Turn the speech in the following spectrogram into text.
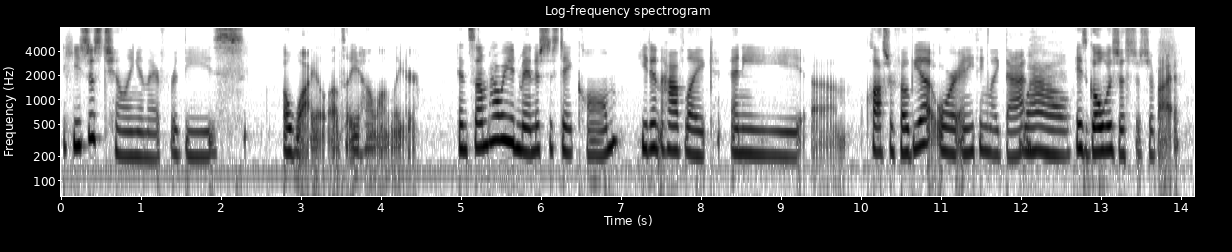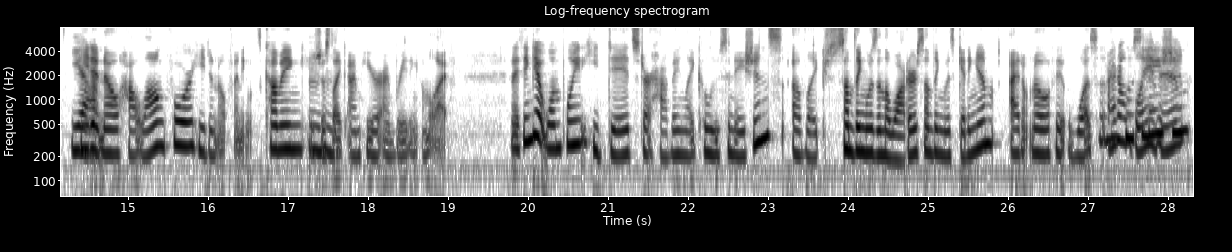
he's just chilling in there for these a while. I'll tell you how long later. And somehow he had managed to stay calm. He didn't have like any um, claustrophobia or anything like that. wow. His goal was just to survive. Yeah. He didn't know how long for. He didn't know if anyone's coming. He's just Mhm. like, I'm here, I'm breathing, I'm alive. And I think at one point he did start having like hallucinations of like something was in the water, something was getting him. I don't know if it was an I don't blame hallucination him.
